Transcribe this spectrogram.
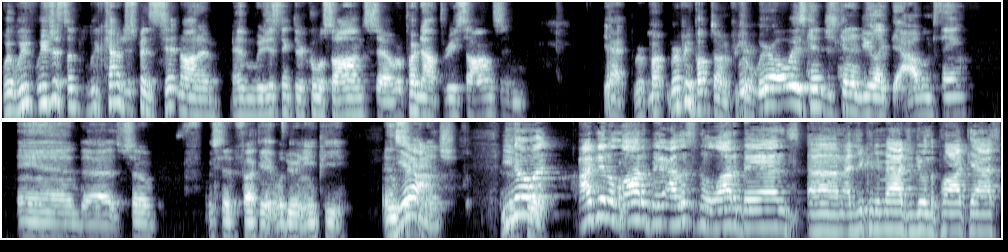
we, we we've just we've kind of just been sitting on them, and we just think they're cool songs. So we're putting out three songs, and yeah, we're we're pretty pumped on it for sure. we're always gonna just gonna do like the album thing, and uh, so we said, "Fuck it, we'll do an EP." And Yeah. you know what? I get a lot of I listen to a lot of bands, um, as you can imagine, doing the podcast.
